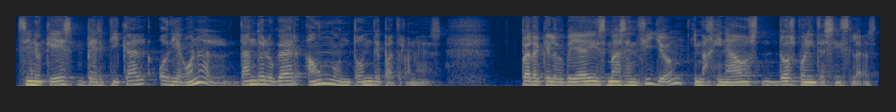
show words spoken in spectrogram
sino que es vertical o diagonal, dando lugar a un montón de patrones. Para que lo veáis más sencillo, imaginaos dos bonitas islas.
